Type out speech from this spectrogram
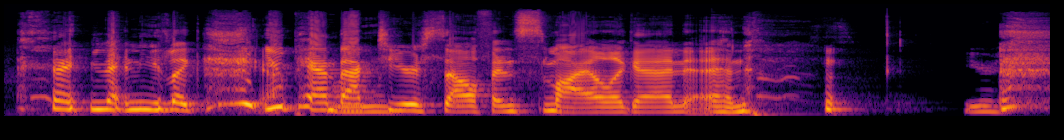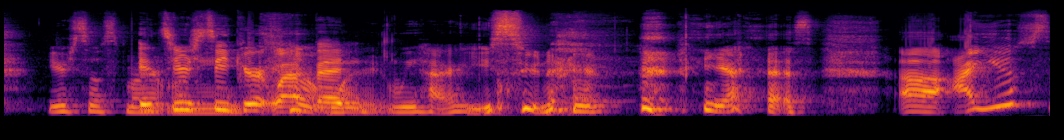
and then you like yeah, you pan back to yourself and smile again, and you're you're so smart. It's your Monique. secret weapon. we hire you sooner. yes, uh, I use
